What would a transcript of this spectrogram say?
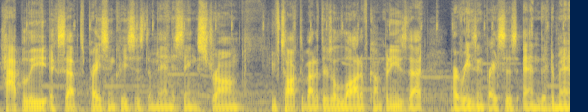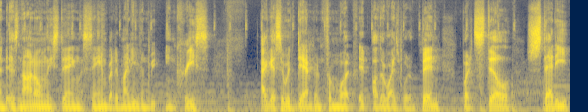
Happily accept price increases. Demand is staying strong. We've talked about it. There's a lot of companies that are raising prices and their demand is not only staying the same but it might even be increase I guess it would dampen from what it otherwise would have been, but it's still steady.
